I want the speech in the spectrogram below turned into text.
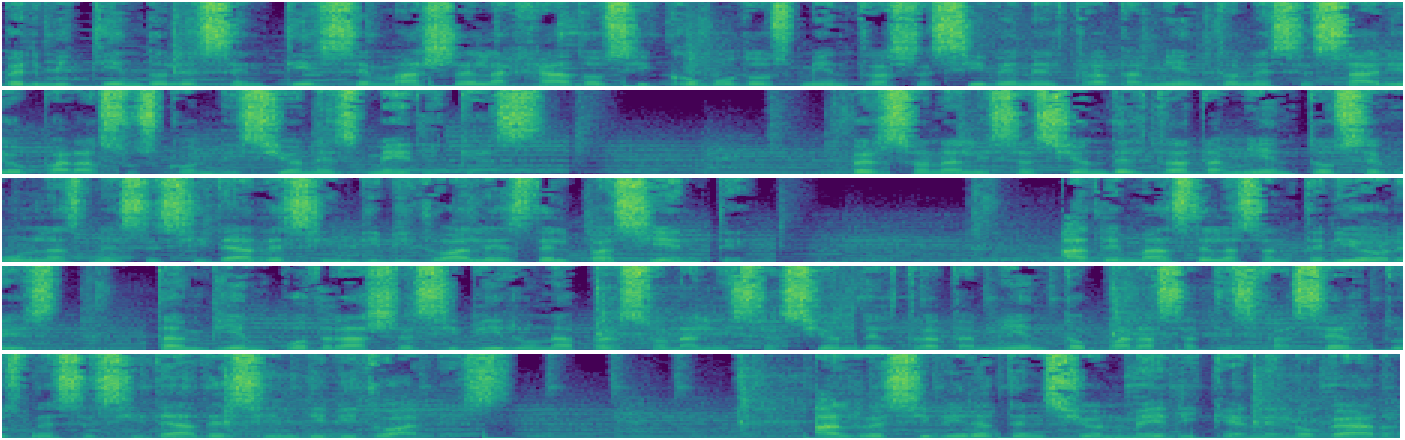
permitiéndoles sentirse más relajados y cómodos mientras reciben el tratamiento necesario para sus condiciones médicas. Personalización del tratamiento según las necesidades individuales del paciente. Además de las anteriores, también podrás recibir una personalización del tratamiento para satisfacer tus necesidades individuales. Al recibir atención médica en el hogar,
